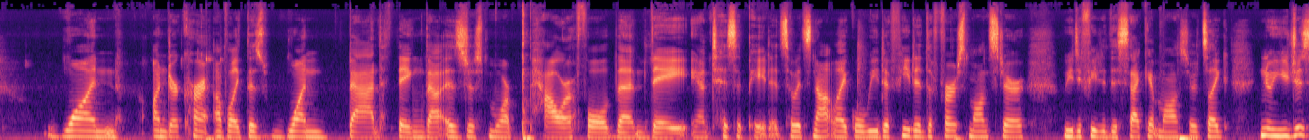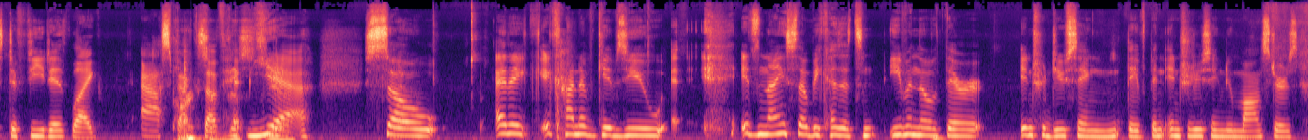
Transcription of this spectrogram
one undercurrent of like this one bad thing that is just more powerful than they anticipated so it's not like well we defeated the first monster we defeated the second monster it's like no you just defeated like aspects Parts of of, him this, yeah. yeah. so and it, it kind of gives you it's nice though because it's even though they're introducing they've been introducing new monsters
